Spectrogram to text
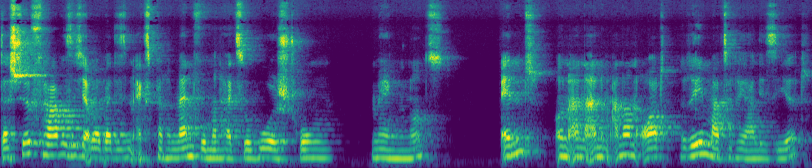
das Schiff habe sich aber bei diesem Experiment, wo man halt so hohe Strommengen nutzt, ent- und an einem anderen Ort rematerialisiert.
